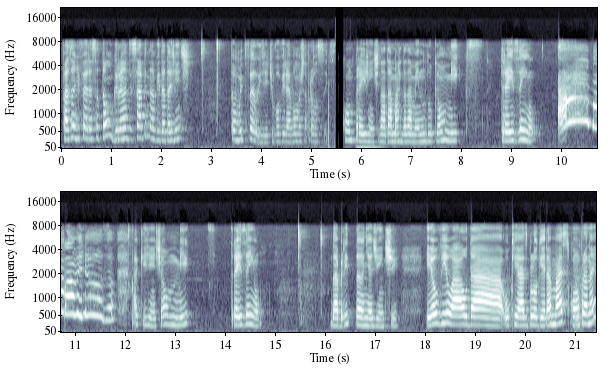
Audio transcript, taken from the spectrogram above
faz uma diferença tão grande, sabe, na vida da gente. Tô muito feliz, gente. Eu vou virar e vou mostrar pra vocês. Comprei, gente, nada mais, nada menos do que um mix 3 em 1. Ah, maravilhoso! Aqui, gente, é um mix 3 em 1. Da Britânia, gente. Eu vi lá o da o que as blogueiras mais compram, né?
